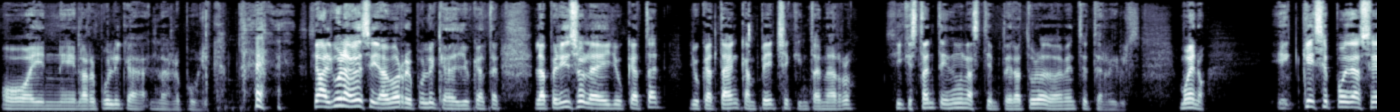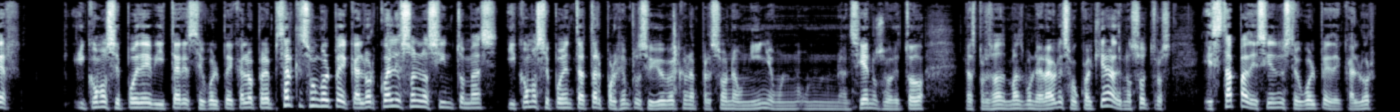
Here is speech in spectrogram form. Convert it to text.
o en eh, la República, la República. alguna vez se llamó República de Yucatán, la península de Yucatán, Yucatán, Campeche, Quintana Roo, sí que están teniendo unas temperaturas realmente terribles. Bueno, eh, ¿qué se puede hacer? Y cómo se puede evitar este golpe de calor. Para empezar, ¿qué es un golpe de calor? ¿Cuáles son los síntomas y cómo se pueden tratar? Por ejemplo, si yo veo que una persona, un niño, un, anciano, sobre todo las personas más vulnerables o cualquiera de nosotros, está padeciendo este golpe de calor,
